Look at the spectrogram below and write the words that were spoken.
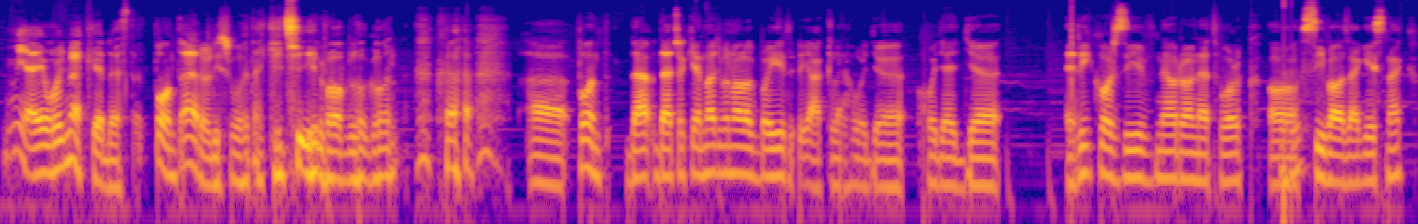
Milyen jó, hogy megkérdezted. Pont erről is volt egy kicsi írva a blogon. pont, de, de csak ilyen nagy vonalakban írják le, hogy, hogy egy, recursive neural network a uh-huh. szíva az egésznek,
